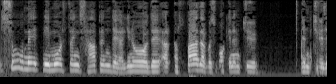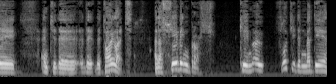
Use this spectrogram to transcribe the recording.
so many more things happened there. You know, the, our, our father was walking into, into the, into the, the, the toilet and a shaving brush came out floated in midair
